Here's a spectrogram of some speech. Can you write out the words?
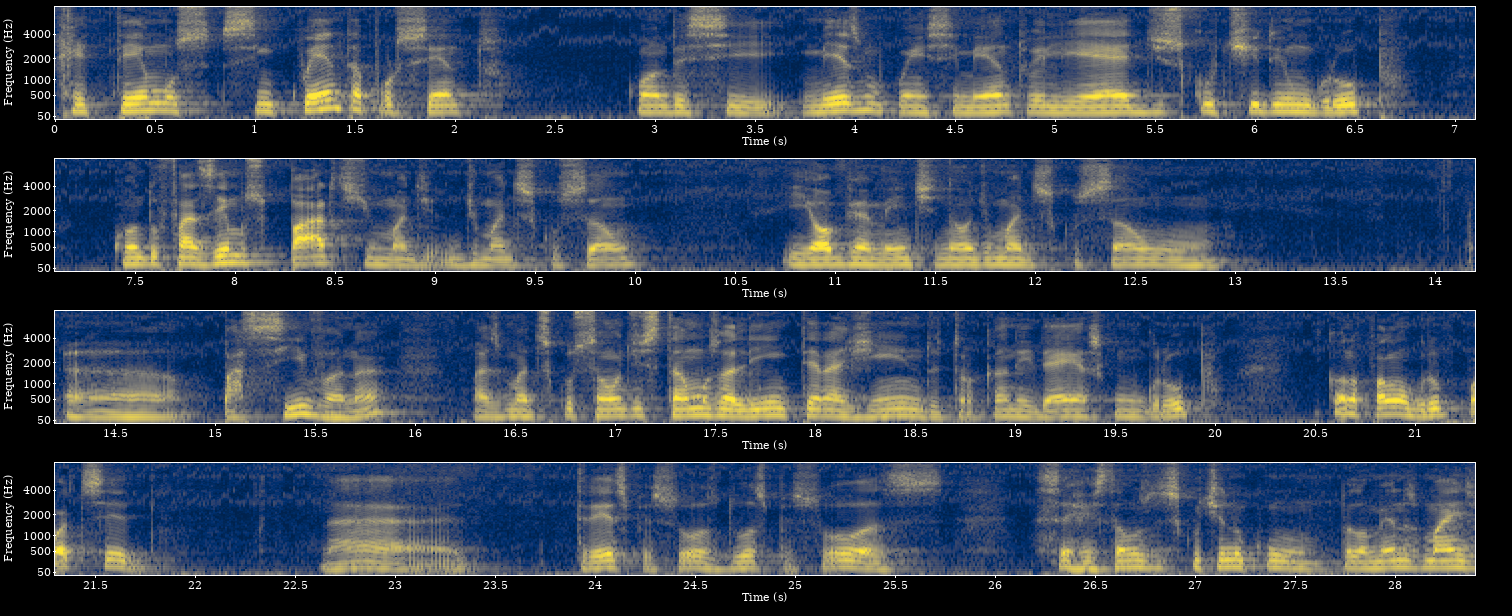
retemos 50% quando esse mesmo conhecimento ele é discutido em um grupo, quando fazemos parte de uma, de uma discussão e obviamente não de uma discussão uh, passiva, né? mas uma discussão onde estamos ali interagindo e trocando ideias com um grupo. E quando eu falo um grupo pode ser né, três pessoas, duas pessoas, seja, estamos discutindo com pelo menos mais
